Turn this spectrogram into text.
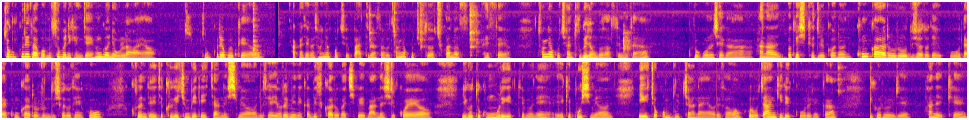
조금 끓이다 보면 수분이 굉장히 흥건히 올라와요. 좀 끓여 볼게요. 아까 제가 청양고추 빠뜨려서 그 청양고추도 추가 넣었, 했어요. 청양고추 한 두 개 정도 넣습니다. 그리고 오늘 제가 하나 소개시켜 드릴 거는 콩가루로 넣으셔도 되고 날콩가루로 넣으셔도 되고 그런데 이제 그게 준비되어 있지 않으시면 요새 여름이니까 미숫가루가 집에 많으실 거예요. 이것도 곡물이기 때문에 이렇게 보시면 이게 조금 묽잖아요. 그래서 그리고 짠기도 있고 그러니까 이거를 이제 한 이렇게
